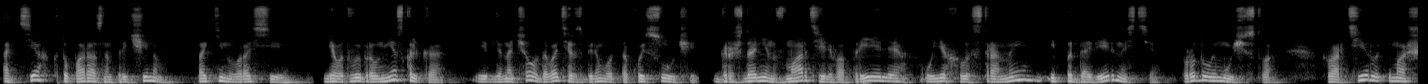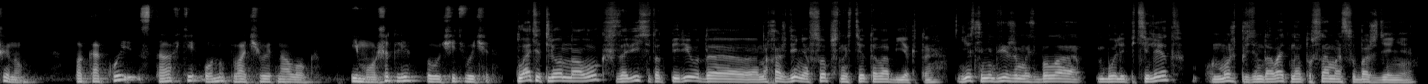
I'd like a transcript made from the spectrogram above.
от тех, кто по разным причинам покинул Россию. Я вот выбрал несколько, и для начала давайте разберем вот такой случай. Гражданин в марте или в апреле уехал из страны и по доверенности продал имущество, квартиру и машину. По какой ставке он уплачивает налог? И может ли получить вычет? Платит ли он налог, зависит от периода нахождения в собственности этого объекта. Если недвижимость была более пяти лет, он может претендовать на то самое освобождение.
